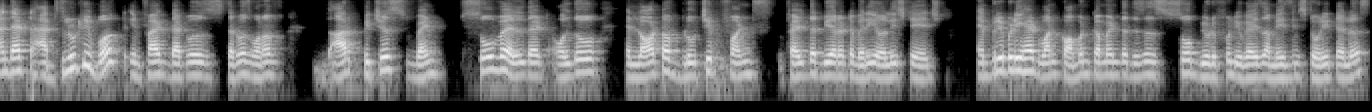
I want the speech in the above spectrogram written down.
and that absolutely worked. In fact that was that was one of our pitches went so well that although a lot of blue chip funds felt that we are at a very early stage everybody had one common comment that this is so beautiful. You guys are amazing storytellers.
